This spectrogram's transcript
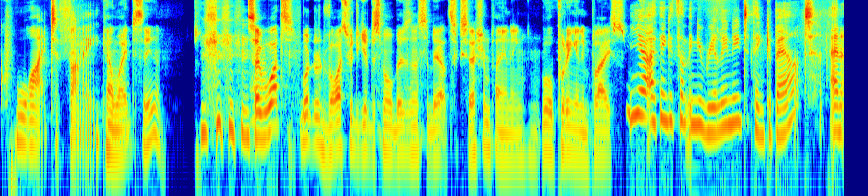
quite funny. Can't wait to see them. so, what what advice would you give to small business about succession planning or putting it in place? Yeah, I think it's something you really need to think about. And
